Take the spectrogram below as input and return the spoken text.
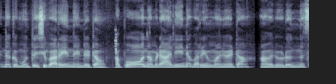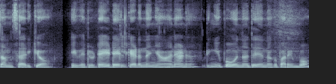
എന്നൊക്കെ മുത്തശ്ശി പറയുന്നുണ്ട് കേട്ടോ. അപ്പോൾ നമ്മുടെ അലീന പറയും മനുവേട്ടാ അവരോടൊന്ന് സംസാരിക്കോ. ഇവരുടെ ഇടയിൽ കിടന്ന് ഞാനാണ് കുടുങ്ങിപ്പോകുന്നത് എന്നൊക്കെ പറയുമ്പോൾ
